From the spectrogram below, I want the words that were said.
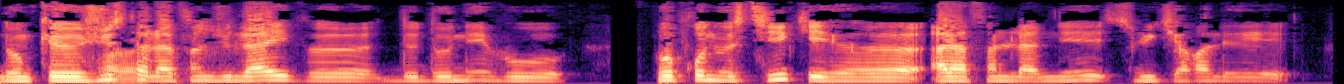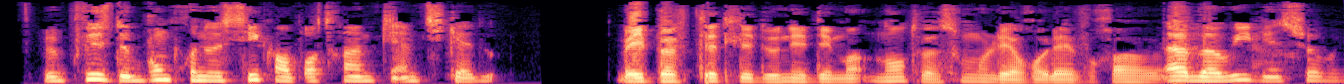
Donc juste à la fin du live, de donner vos vos pronostics et euh, à la fin de l'année, celui qui aura les le plus de bons pronostics remportera un, un petit cadeau. Mais ils peuvent peut-être les donner dès maintenant, de toute façon on les relèvera. Ah bah oui, bien sûr. Oui.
